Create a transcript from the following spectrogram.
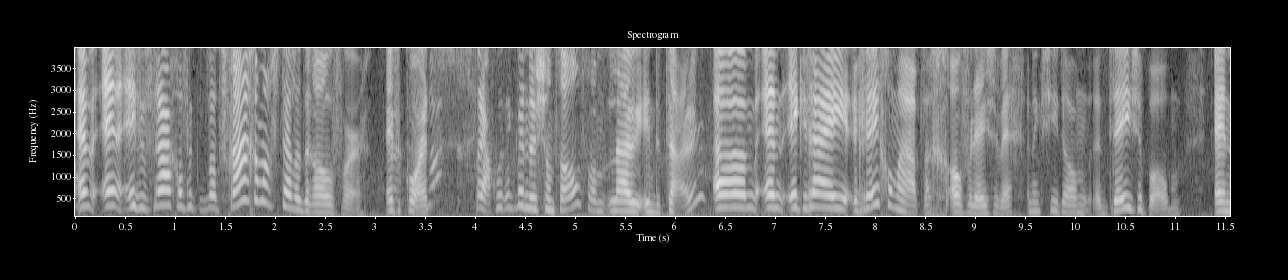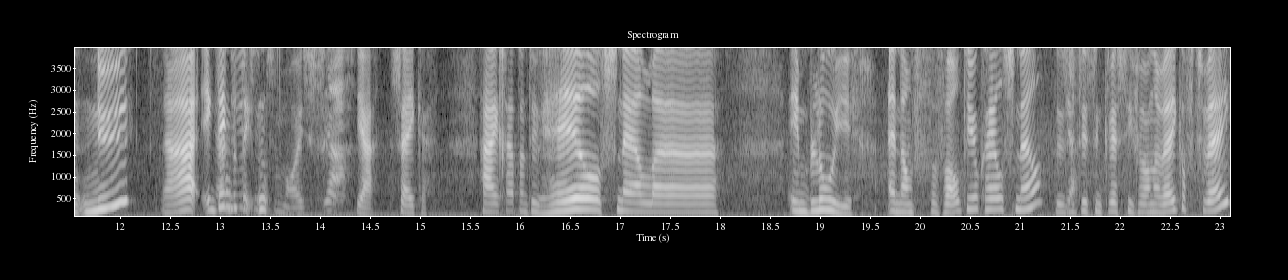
En, en even vragen of ik wat vragen mag stellen erover. Even kort. Nou ja, goed. Ik ben dus Chantal van Lui in de Tuin. Ehm, en ik rij regelmatig over deze weg. En ik zie dan deze boom. En nu... Nou, ik denk dat ik... het mooist. Ja. Ja, zeker. Hij gaat natuurlijk heel snel eh, in bloei. En dan vervalt hij ook heel snel. Dus Ja. het is een kwestie van een week of twee.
